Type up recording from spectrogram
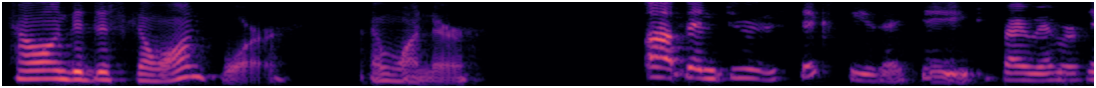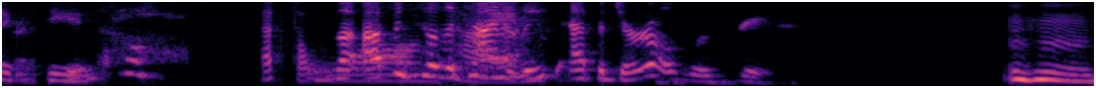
How long did this go on for? I wonder. Up and through the 60s, I think, if I remember. 60s. God. That's a But up until the time, at least epidurals were created. Mm-hmm.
